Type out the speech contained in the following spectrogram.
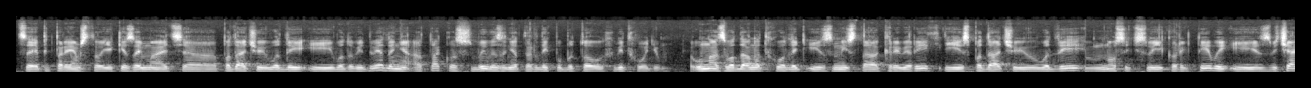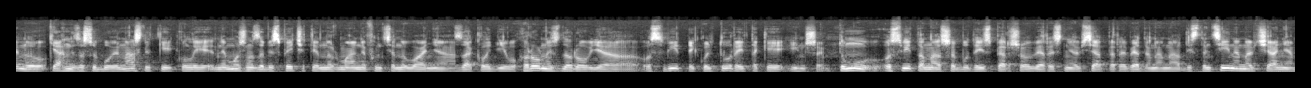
Це підприємство, яке займається подачею води і водовідведення, а також вивезення твердих побутових відходів. У нас вода надходить із міста Кривий Ріг і з подачею води вносить свої корективи і, звичайно, тягне за собою наслідки, коли не можна забезпечити нормальне функціонування закладів охорони здоров'я, освіти, культури і таке інше. Тому освіта наша буде із 1 вересня вся переведена на дистанційне навчання.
